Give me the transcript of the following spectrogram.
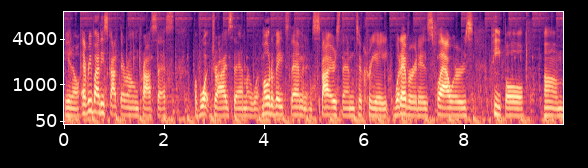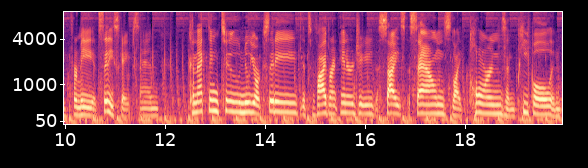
You know, everybody's got their own process of what drives them or what motivates them and inspires them to create whatever it is flowers, people. Um, for me, it's cityscapes and connecting to New York City, its vibrant energy, the sights, the sounds like horns and people and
